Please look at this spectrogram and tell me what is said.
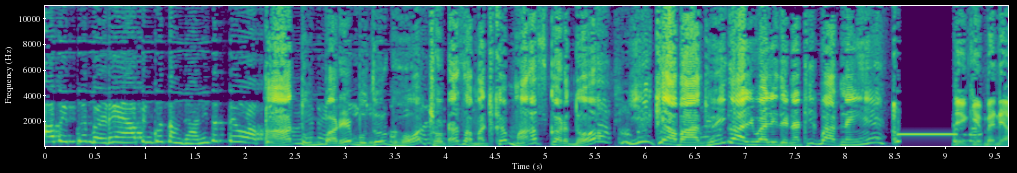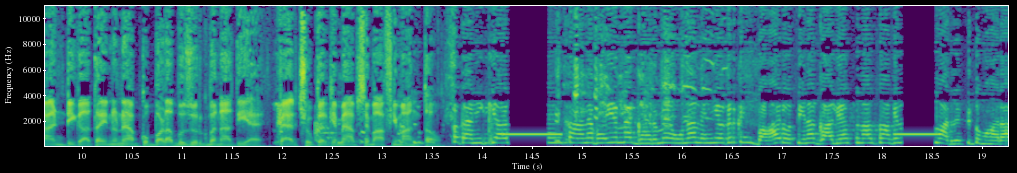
आप इतने बड़े हैं आप इनको समझा नहीं सकते हो आप हाँ तुम बड़े बुज़ुर्ग हो छोटा समझ के माफ़ कर दो। ये क्या बात हुई गाली वाली देना ठीक बात नहीं है? देखिए मैंने आंटी कहा था इन्होंने आपको बड़ा बुज़ुर्ग बना दिया है। पैर छू करके मैं आपसे माफ़ी माँगता हूँ। पता नहीं क्या इंसान है भाई मैं घर में हूँ ना नहीं अगर कहीं बाहर होती ना गालियाँ सुना सुना के मार देती तुम्हारा।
